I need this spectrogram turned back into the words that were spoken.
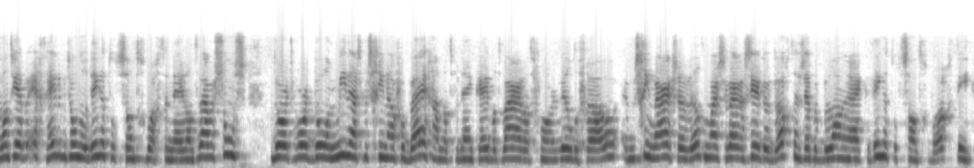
Want die hebben echt hele bijzondere dingen tot stand gebracht in Nederland. Waar we soms door het woord Dolomina's misschien aan voorbij gaan. Dat we denken, hé, wat waren dat voor wilde vrouwen? En misschien waren ze wild, maar ze waren zeer doordacht. En ze hebben belangrijke dingen tot stand gebracht. Die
